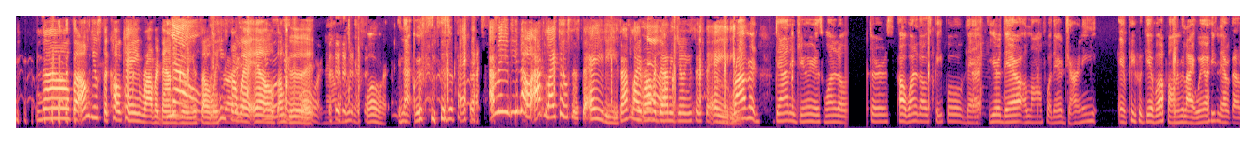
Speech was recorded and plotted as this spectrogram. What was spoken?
no, but I'm used to cocaine Robert Downey No. Jr. So when he's Right. somewhere else, I'm good. Forward now. We're moving forward. You're not moving to the past. I mean, you know, I've liked him since the '80s. I've liked Robert Downey Jr. since the '80s. Robert Downey Jr. is one of those actors, oh, one of those people that you're there along for their journey. And people give up on him, be like, well, he's never gonna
